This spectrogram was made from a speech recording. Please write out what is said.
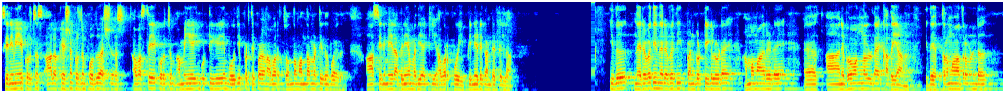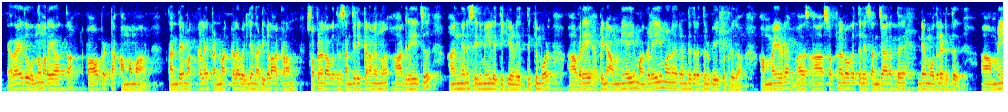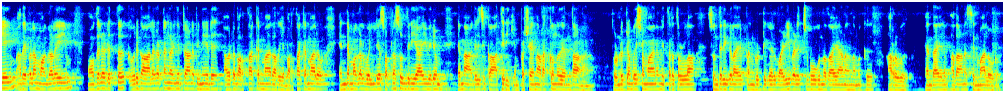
സിനിമയെക്കുറിച്ചും ആ ലൊക്കേഷനെക്കുറിച്ചും പൊതു അവസ്ഥയെക്കുറിച്ചും അമ്മയെയും കുട്ടിയെയും ബോധ്യപ്പെടുത്തിയപ്പോഴാണ് അവർ സ്വന്തം അന്തം വെട്ടിരുന്നു പോയത്. ആ സിനിമയിൽ അഭിനയം മതിയാക്കി അവർ പോയി. പിന്നീട് കണ്ടിട്ടില്ല. ഇത് നിരവധി നിരവധി പെൺകുട്ടികളുടെ അമ്മമാരുടെ അനുഭവങ്ങളുടെ കഥയാണ്. ഇത് എത്രമാത്രമുണ്ട്? അതായത് ഒന്നും അറിയാത്ത പാവപ്പെട്ട അമ്മമാർ. തന്റെ മക്കളെ പെൺമക്കളെ വലിയ നടികളാക്കണം സ്വപ്നലോകത്തിൽ സഞ്ചരിക്കണമെന്ന് ആഗ്രഹിച്ച് അങ്ങനെ സിനിമയിൽ എത്തിക്കുകയാണ്. എത്തിക്കുമ്പോൾ അവരെ പിന്നെ അമ്മയെയും മകളെയുമാണ് രണ്ട് തരത്തിൽ ഉപയോഗിക്കപ്പെടുക. അമ്മയുടെ ആ, ആ സ്വപ്ന ലോകത്തിലെ സഞ്ചാരത്തിന്റെ മുതലെടുത്ത് അമ്മയെയും അതേപോലെ മകളെയും മുതലെടുത്ത് ഒരു കാലഘട്ടം കഴിഞ്ഞിട്ടാണ് പിന്നീട് അവരുടെ ഭർത്താക്കന്മാർ അറിയുക ഭർത്താക്കന്മാരോ എന്റെ മകൾ വലിയ സ്വപ്നസുന്ദരിയായി വരും എന്ന് ആഗ്രഹിച്ച് കാത്തിരിക്കും. പക്ഷേ നടക്കുന്നത് എന്താണ്? തൊണ്ണൂറ്റൊമ്പത് ശതമാനം ഇത്തരത്തിലുള്ള സുന്ദരികളായ പെൺകുട്ടികൾ വഴി പിഴച്ചു പോകുന്നതായാണ് നമുക്ക് അറിവ്. എന്തായാലും അതാണ് സിനിമാ ലോകം.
